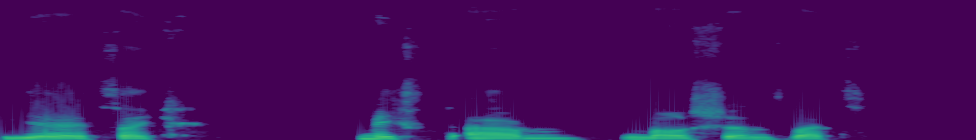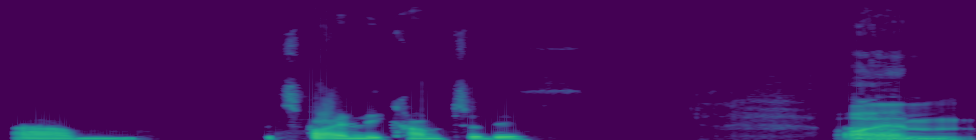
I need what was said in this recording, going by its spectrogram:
yeah, it's like mixed um, emotions, but um, it's finally come to this. I am um,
